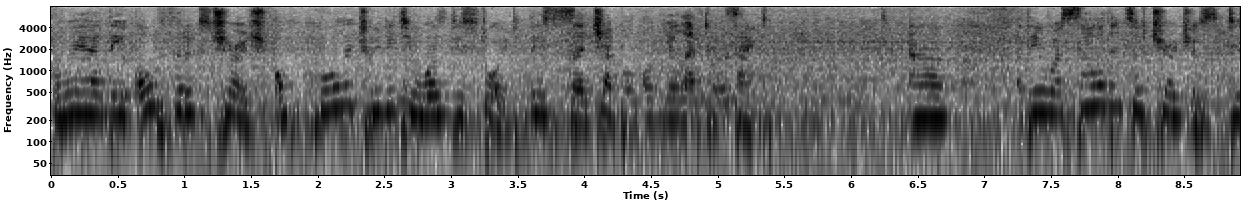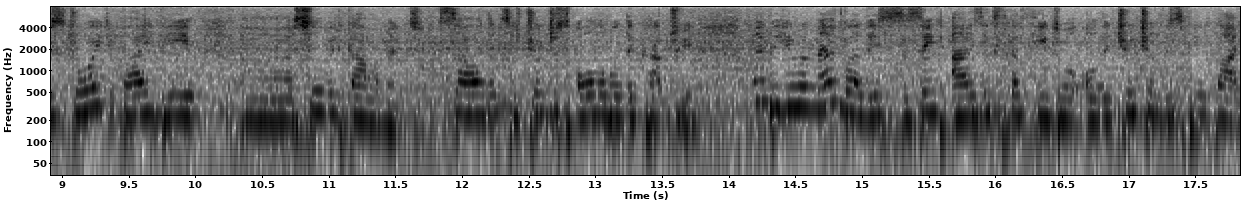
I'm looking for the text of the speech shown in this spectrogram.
where the Orthodox Church of Holy Trinity was destroyed. This uh, chapel on your left-hand side. Uh, there were thousands of churches destroyed by the uh, Soviet government. Thousands of churches all over the country. Maybe you remember this St. Isaac's Cathedral or the Church of the Spilled Blood.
